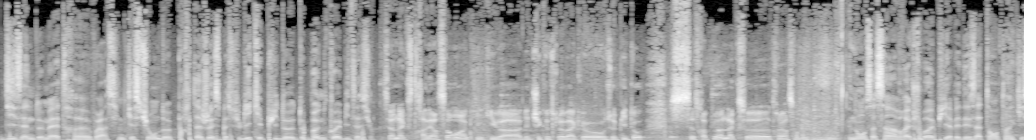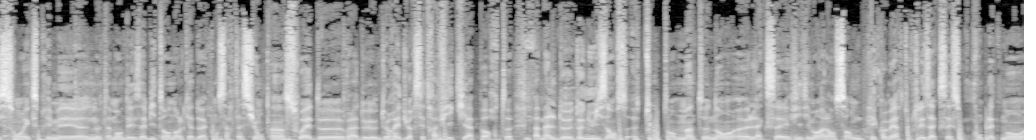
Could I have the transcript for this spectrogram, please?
dizaines de mètres. Euh, voilà, c'est une question de partage de l'espace public et puis de, de bonne cohabitation. C'est un axe traversant hein, qui, qui, va des Tchécoslovaques aux hôpitaux. Ce sera plus un axe euh, traversant? Non, ça c'est un vrai choix. Et puis il y avait des attentes hein, qui sont exprimées, euh, notamment des habitants dans le cadre de la concertation. Un souhait de, voilà, de, de réduire ces trafics qui apportent pas mal de, de nuisances, tout en maintenant l'accès effectivement à l'ensemble des commerces. Donc les accès sont complètement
